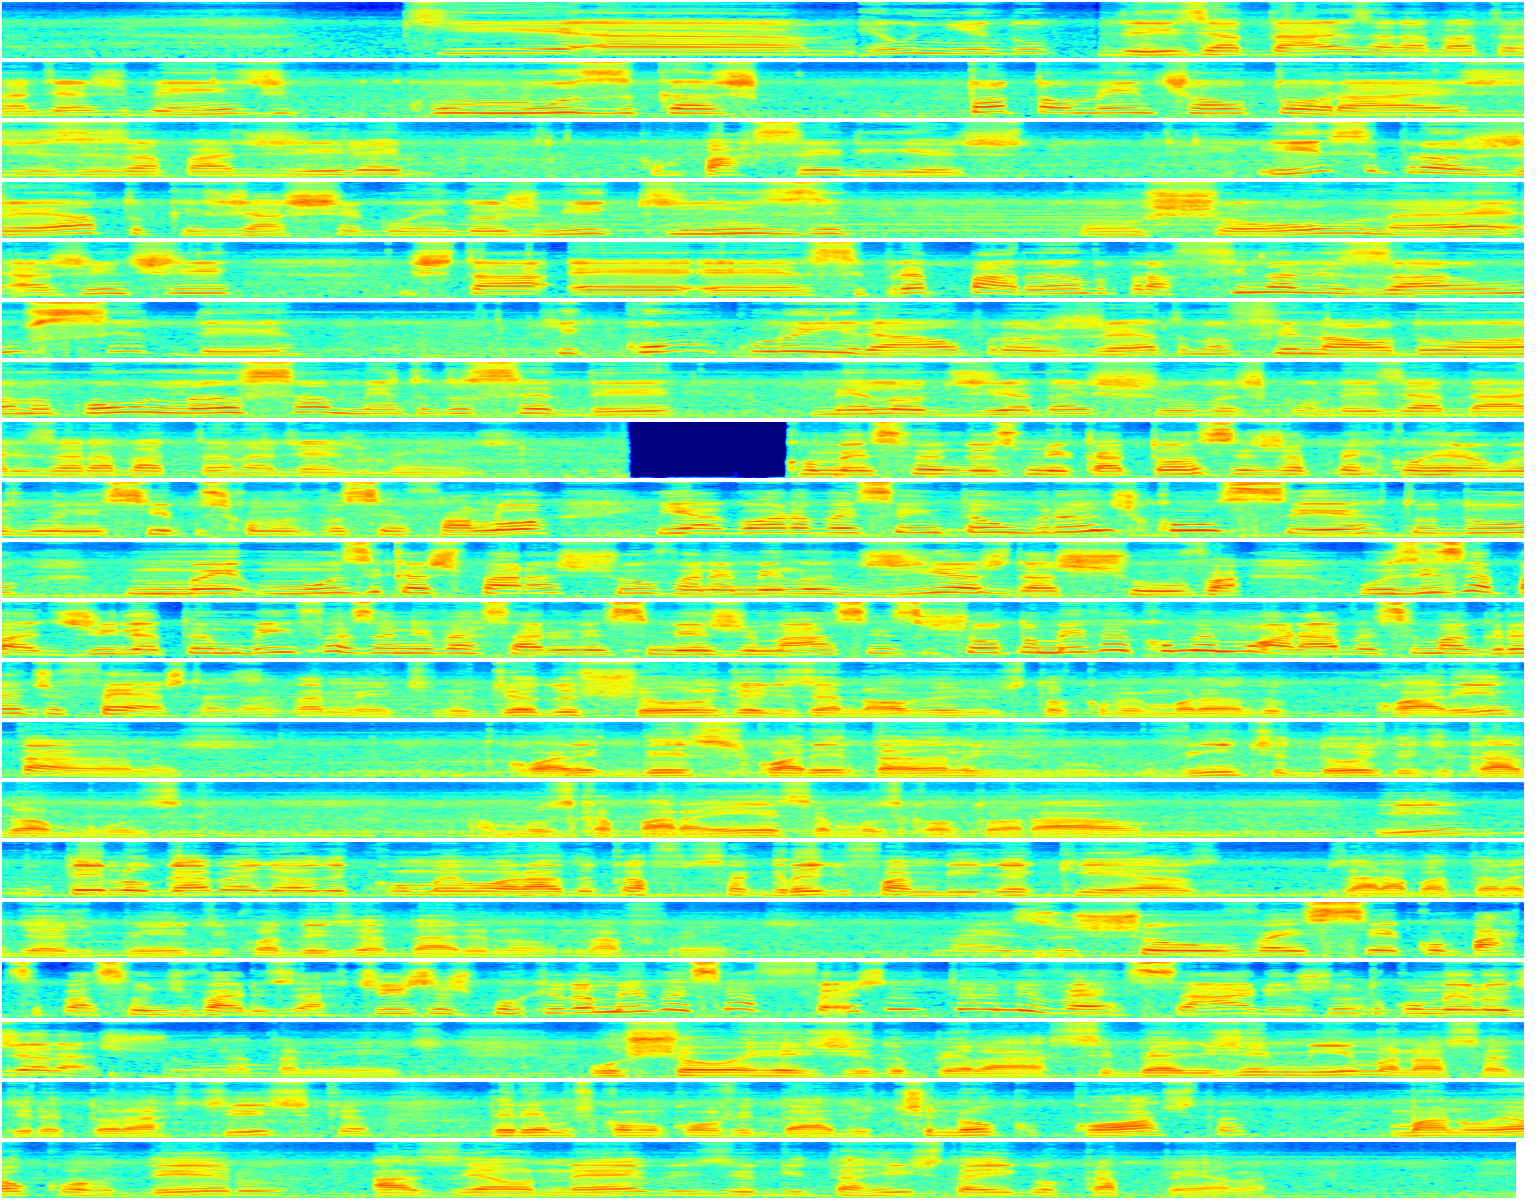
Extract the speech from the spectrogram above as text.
que uh, reunindo desde a Dário Zarabatana Jazz Band com músicas totalmente autorais de Ziza Padilha e com parcerias. E esse projeto, que já chegou em 2015 com o show, né, a gente está é, é, se preparando para finalizar um CD que concluirá o projeto no final do ano com o lançamento do CD Melodia das Chuvas, com Deise Adari e Zarabatana Jazz Band. Começou em 2014, vocês já percorreram alguns municípios, como você falou, e agora vai ser então um grande concerto do Músicas para a Chuva, né? Melodias da Chuva. O Ziza Padilha também faz aniversário nesse mês de março e esse show também vai comemorar, vai ser uma grande festa. Exatamente. No dia do show, no dia 19, eu estou comemorando 40 anos. Desses 40 anos, 22 dedicados à música. A música paraense, a música autoral. E não tem lugar melhor de comemorar do que essa grande família que é a Zarabatana Jazz Band com a Desiadário na frente. Mas o show vai ser com participação de vários artistas, porque também vai ser a festa do teu aniversário, junto com Melodia da Chuva. Exatamente. O show é regido pela Cibele Gemima, nossa diretora artística. Teremos como convidado Tinoco Costa, Manuel Cordeiro, Azel Neves e o guitarrista Igor Capella.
